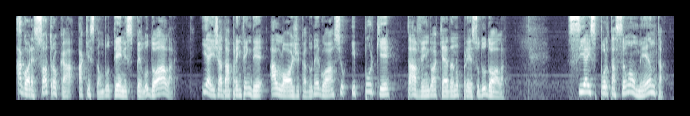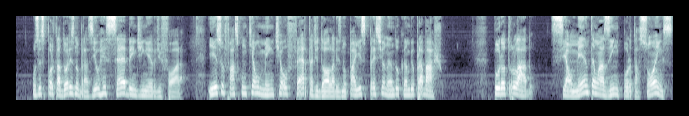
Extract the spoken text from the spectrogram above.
Agora é só trocar a questão do tênis pelo dólar e aí já dá para entender a lógica do negócio e por que está havendo a queda no preço do dólar. Se a exportação aumenta, os exportadores no Brasil recebem dinheiro de fora e isso faz com que aumente a oferta de dólares no país, pressionando o câmbio para baixo. Por outro lado, se aumentam as importações,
